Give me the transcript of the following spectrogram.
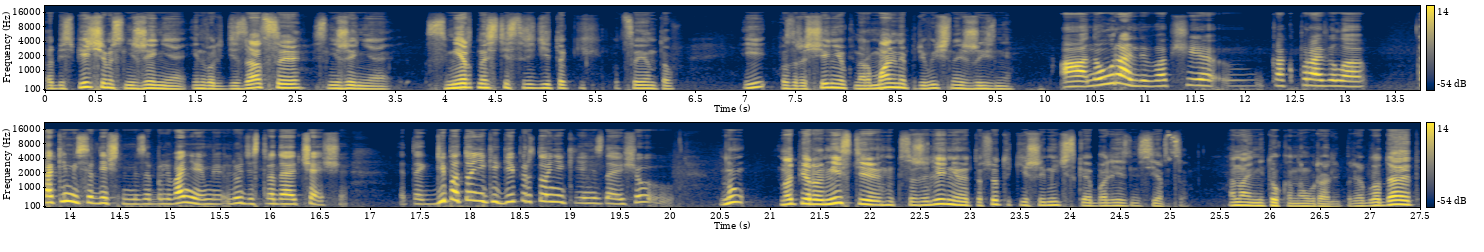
обеспечим снижение инвалидизации, снижение смертности среди таких пациентов и возвращению к нормальной, привычной жизни. А на Урале вообще, э, как правило, какими сердечными заболеваниями люди страдают чаще? Это гипотоники, гипертоники, я не знаю, еще... Ну, на первом месте, к сожалению, это все-таки ишемическая болезнь сердца. Она не только на Урале преобладает,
